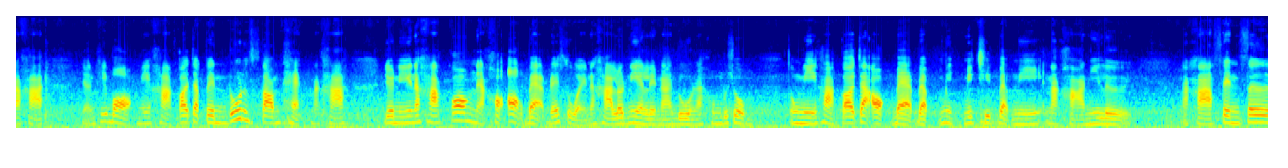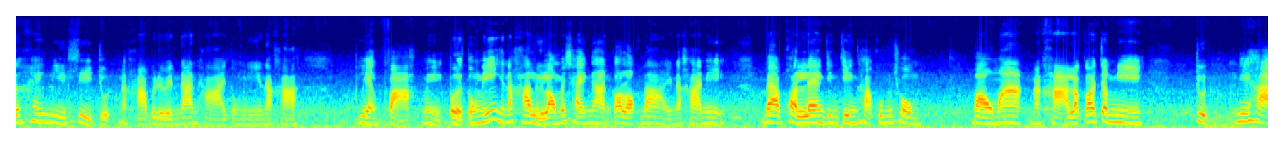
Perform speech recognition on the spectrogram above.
นะคะ อย่างที่บอกนี่ค่ะ ก็จะเป็นรุ่น Storm Tech นะคะเดี๋ยวนี้นะคะกล้องเนี่ยเขาออกแบบได้สวยนะคะ แล้วเนียนเลยนะดูนะคุณผู้ชม ตรงนี้ค่ะก็จะออกแบบแบบมิดมิดชิดแบบนี้นะคะนี่เลยนะคะเซ็นเซอร์ให้มี 4 จุดนะคะ บริเวณด้านท้ายตรงนี้นะคะ เพียงฝาเปิดตรงนี้นะคะ หรือเราไม่ใช้งานก็ล็อกได้นะคะ นี่แบบผ่อนแรงจริง ๆ ค่ะ คุณผู้ชมเบามากนะคะ แล้วก็จะมี นี่ค่ะ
